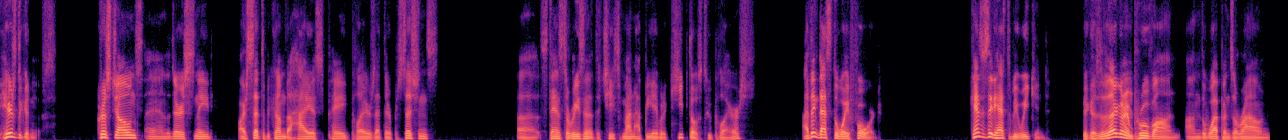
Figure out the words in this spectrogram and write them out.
here's the good news Chris Jones and L'Jarius Sneed are set to become the highest paid players at their positions. Uh, stands to reason that the Chiefs might not be able to keep those two players. I think that's the way forward. Kansas City has to be weakened because if they're going to improve on on the weapons around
